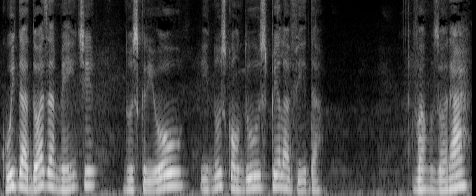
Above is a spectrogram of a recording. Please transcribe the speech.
cuidadosamente nos criou e nos conduz pela vida. Vamos orar?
